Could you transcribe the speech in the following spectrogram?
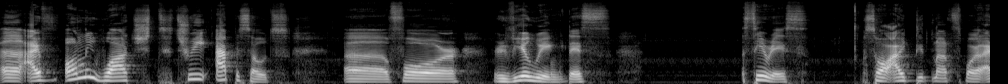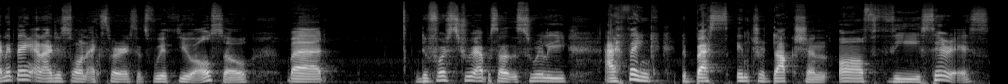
uh, I've only watched three episodes uh, for reviewing this series, so I did not spoil anything, and I just want to experience it with you also. But the first three episodes is really, I think, the best introduction of the series.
